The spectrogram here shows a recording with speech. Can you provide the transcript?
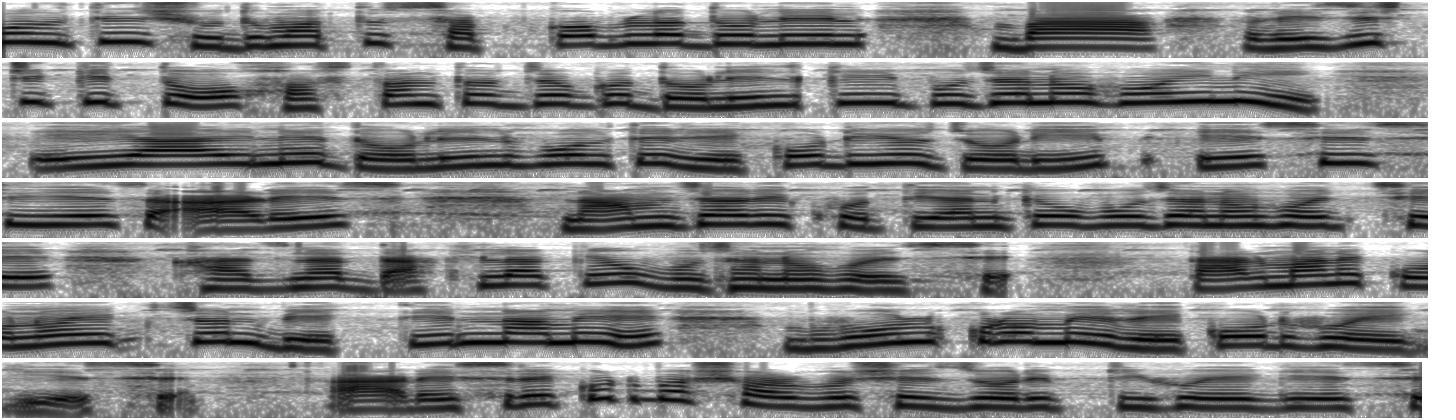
বলতে শুধুমাত্র সাবকবলা দলিল বা রেজিস্ট্রিকৃত হস্তান্তরযোগ্য দলিলকেই বোঝানো হয়নি। এই আইনে দলিল বলতে রেকর্ডীয় জরিপ এসএসিএস আরএস, নামজারি খতিয়ানকেও বোঝানো হয়েছে, খাজনার দাখিলাকেও বোঝানো হয়েছে। তার মানে কোনো একজন ব্যক্তির নামে ভুলক্রমে রেকর্ড হয়ে গিয়েছে। আর এস রেকর্ড বা সর্বশেষ জরিপটি হয়ে গিয়েছে,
